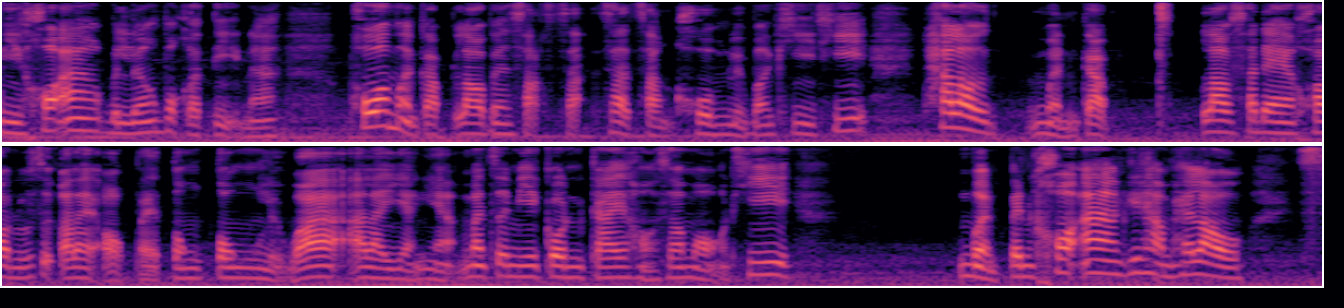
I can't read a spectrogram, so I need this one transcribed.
มีข้ออ้างเป็นเรื่องปกตินะ เพราะว่าเหมือนกับเราเป็นสัตว์สัตว์สังคมหรือบางทีที่ถ้าเราเหมือนกับเราแสดงความรู้สึกอะไรออกไปตรงๆ หรือว่าอะไรอย่างเงี้ย มันจะมีกลไกของสมองที่เหมือนเป็นข้ออ้างที่ทำให้เราเซ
